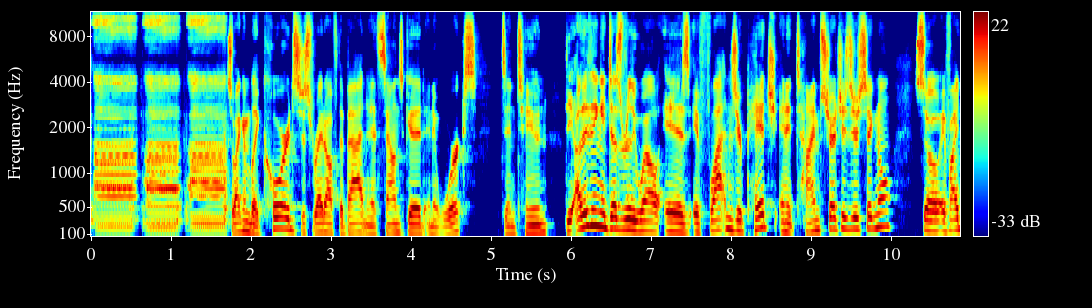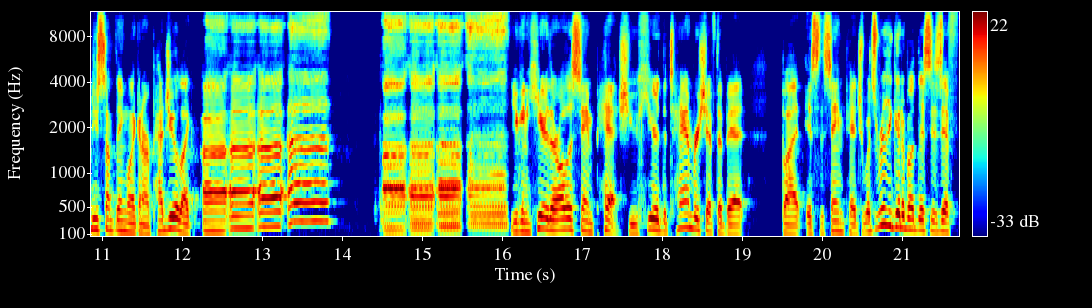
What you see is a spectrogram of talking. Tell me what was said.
So I can play chords just right off the bat and it sounds good and it works it's in tune. The other thing it does really well is it flattens your pitch and it time stretches your signal. So if I do something like an arpeggio, like uh, uh, uh, uh, uh, uh, you can hear they're all the same pitch. You hear the timbre shift a bit, but it's the same pitch. What's really good about this is if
